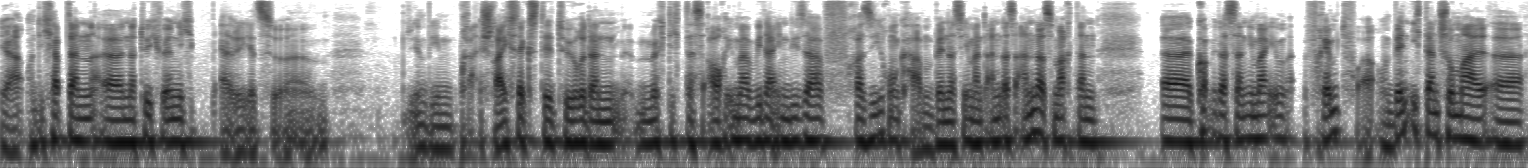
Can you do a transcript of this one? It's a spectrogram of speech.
Ja, und ich habe dann äh, natürlich, wenn ich also jetzt äh, irgendwie ein Streichsextett höre, dann möchte ich das auch immer wieder in dieser Phrasierung haben. Wenn das jemand anders anders macht, dann äh, kommt mir das dann immer, immer fremd vor. Und wenn ich dann schon mal äh,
